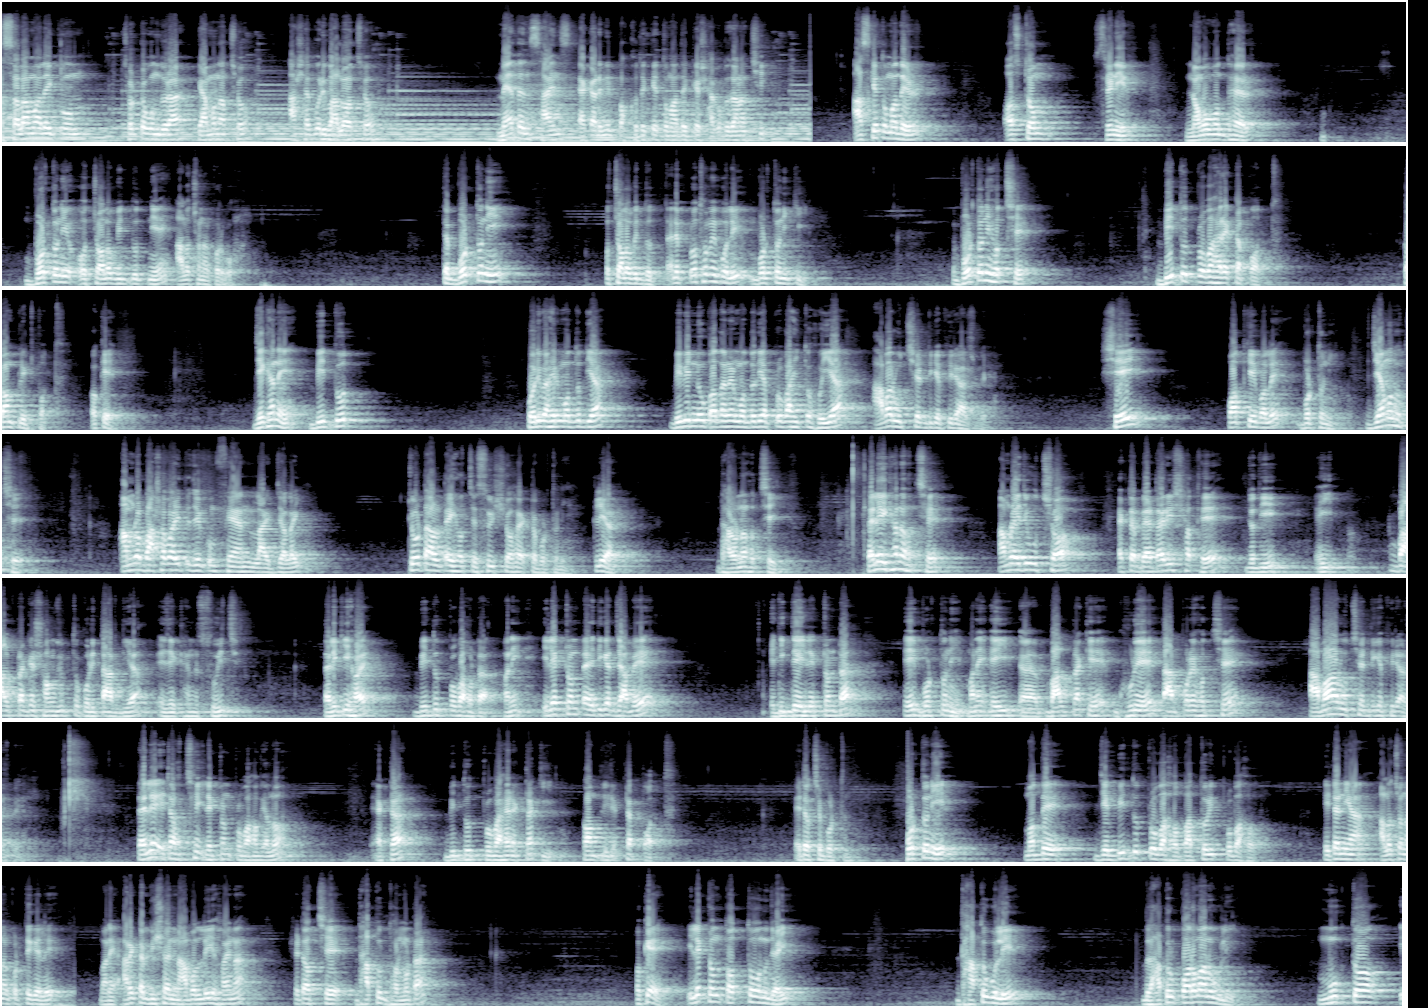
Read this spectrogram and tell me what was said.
আসসালামু আলাইকুম, ছোট্ট বন্ধুরা, কেমন আছো? আশা করি ভালো আছো। ম্যাথ অ্যান্ড সায়েন্স একাডেমির পক্ষ থেকে তোমাদেরকে স্বাগত জানাচ্ছি। আজকে তোমাদের অষ্টম শ্রেণির নবম অধ্যায়ের বর্তনী ও চলবিদ্যুৎ নিয়ে আলোচনা করব। তো বর্তনী ও চলবিদ্যুৎ, তাহলে প্রথমে বলি বর্তনী কি? বর্তনী হচ্ছে বিদ্যুৎ প্রবাহের একটা পথ, কমপ্লিট পথ, ওকে? যেখানে বিদ্যুৎ পরিবাহীর মধ্য দিয়া, বিভিন্ন উপাদানের মধ্য দিয়া প্রবাহিত হইয়া আবার উৎসের দিকে ফিরে আসবে। সেই পথকেই বলে বর্তনী। যেমন হচ্ছে, আমরা বাসা বাড়িতে যেরকম ফ্যান, লাইট জ্বালাই, টোটালটাই হচ্ছে সুইচ সহ একটা বর্তনী। ক্লিয়ার? ধারণা হচ্ছেই। তাহলে এখানে হচ্ছে, আমরা এই যে উৎস, একটা ব্যাটারির সাথে যদি এই বাল্বটাকে সংযুক্ত করি তার দিয়া, এই যে এখানে সুইচ, তাহলে কি হয়? বিদ্যুৎ প্রবাহটা মানে ইলেকট্রনটা এদিকে যাবে, এদিক দিয়ে ইলেকট্রনটা এই বর্তনী মানে এই বাল্বটাকে ঘুরে তারপরে হচ্ছে আবার উৎসের দিকে ফিরে আসবে। তাহলে এটা হচ্ছে ইলেকট্রন প্রবাহ গেল, একটা বিদ্যুৎ প্রবাহের একটা কি? কমপ্লিট একটা পথ। এটা হচ্ছে বর্তনী। বর্তনীর মধ্যে যে বিদ্যুৎ প্রবাহ বা তড়িৎ প্রবাহ, এটা নিয়ে আলোচনা করতে গেলে মানে আরেকটা বিষয় না বললেই হয় না, সেটা হচ্ছে ধাতুর ধর্মটা। ওকে ইলেকট্রন তত্ত্ব অনুযায়ী ধাতুগুলির ধাতুর পরমাণুগুলি মুক্ত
